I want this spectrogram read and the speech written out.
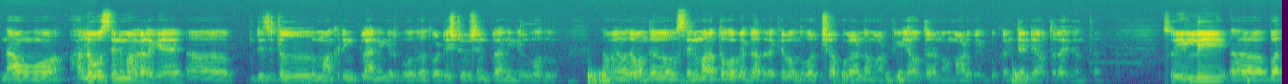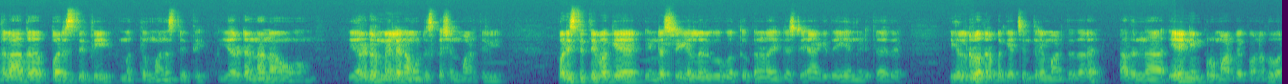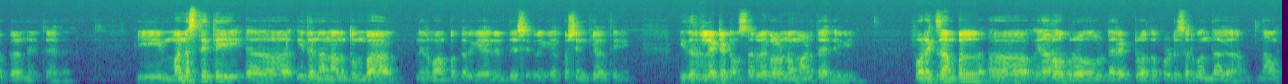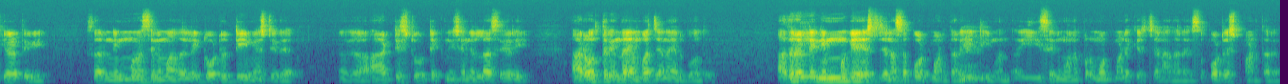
ನಾವು ಹಲವು ಸಿನಿಮಾಗಳಿಗೆ ಡಿಜಿಟಲ್ ಮಾರ್ಕೆಟಿಂಗ್ ಪ್ಲಾನಿಂಗ್ ಇರ್ಬೋದು ಅಥವಾ ಡಿಸ್ಟ್ರಿಬ್ಯೂಷನ್ ಪ್ಲಾನಿಂಗ್ ಇರ್ಬೋದು. ನಾವು ಯಾವುದೋ ಒಂದು ಸಿನಿಮಾ ತಗೋಬೇಕಾದ್ರೆ ಕೆಲವೊಂದು ವರ್ಕ್ಶಾಪ್ಗಳನ್ನ ಮಾಡ್ತೀವಿ. ಯಾವ ಥರ ನಾವು ಮಾಡಬೇಕು ಕಂಟೆಂಟ್ ಯಾವ ಥರ ಇದೆ ಅಂತ. ಸೊ ಇಲ್ಲಿ ಬದಲಾದ ಪರಿಸ್ಥಿತಿ ಮತ್ತು ಮನಸ್ಥಿತಿ ಎರಡನ್ನ ನಾವು, ಎರಡರ ಮೇಲೆ ನಾವು ಡಿಸ್ಕಷನ್ ಮಾಡ್ತೀವಿ. ಪರಿಸ್ಥಿತಿ ಬಗ್ಗೆ ಇಂಡಸ್ಟ್ರಿ ಎಲ್ಲರಿಗೂ ಗೊತ್ತು. ಕನ್ನಡ ಇಂಡಸ್ಟ್ರಿ ಆಗಿದೆ ಏನು ನಡೀತಾ ಇದೆ. ಎಲ್ಲರೂ ಅದ್ರ ಬಗ್ಗೆ ಚಿಂತನೆ ಮಾಡ್ತಿದ್ದಾರೆ. ಅದನ್ನ ಏನು ಇಂಪ್ರೂವ್ ಮಾಡಬೇಕು ಅನ್ನೋದು ವರ್ಕ್ಗಳು ನಡೀತಾ ಇದೆ. ಈ ಮನಸ್ಥಿತಿ ಇದನ್ನ ನಾನು ತುಂಬಾ ನಿರ್ಮಾಪಕರಿಗೆ, ನಿರ್ದೇಶಕರಿಗೆ ಕ್ವಶನ್ ಕೇಳ್ತೀನಿ. ಇದ್ರ ರಿಲೇಟೆಡ್ ನಾವು ಸರ್ವೆಗಳನ್ನು ಮಾಡ್ತಾ ಇದ್ದೀವಿ. ಫಾರ್ ಎಕ್ಸಾಂಪಲ್ ಯಾರೋ ಒಬ್ರು ಡೈರೆಕ್ಟರ್ ಅಥವಾ ಪ್ರೊಡ್ಯೂಸರ್ ಬಂದಾಗ ನಾವು ಕೇಳ್ತೀವಿ, ಸರ್, ನಿಮ್ಮ ಸಿನಿಮಾದಲ್ಲಿ ಟೋಟಲ್ ಟೀಮ್ ಎಷ್ಟಿದೆ? ಆರ್ಟಿಸ್ಟು ಟೆಕ್ನಿಷಿಯನ್ ಎಲ್ಲ ಸೇರಿ ಅರವತ್ತರಿಂದ ಎಂಬತ್ತು ಜನ ಇರ್ಬೋದು. ಅದರಲ್ಲಿ ನಿಮಗೆ ಎಷ್ಟು ಜನ ಸಪೋರ್ಟ್ ಮಾಡ್ತಾರೆ ಈ ಟೀಮ್ ಈ ಸಿನಿಮಾನ ಪ್ರಮೋಟ್ ಮಾಡೋಕೆ ಎಷ್ಟು ಜನ ಇದ್ದಾರೆ ಸಪೋರ್ಟ್ ಎಷ್ಟು ಮಾಡ್ತಾರೆ?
